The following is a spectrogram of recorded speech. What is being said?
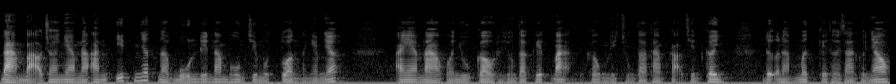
Đảm bảo cho anh em là ăn ít nhất là 4 đến 5 hôm trên một tuần anh em nhé. Anh em nào có nhu cầu thì chúng ta kết bạn không thì chúng ta tham khảo trên kênh đỡ làm mất cái thời gian của nhau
